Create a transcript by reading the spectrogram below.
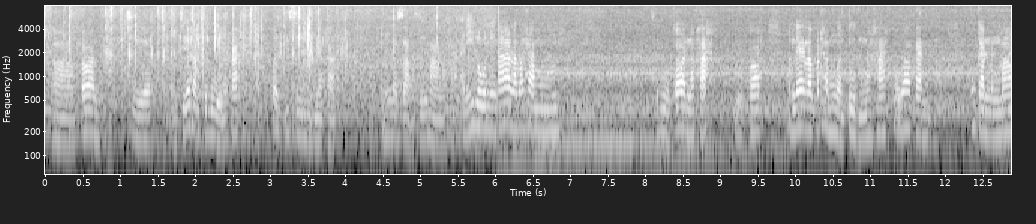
า ก้อนเชื้อเชื้อทำสบู่นะคะก้อนกิซีลินนะคะอันนี้เราสั่งซื้อมานะคะ อันนี้โลนึงถ้าเรามาทำสบู่ก้อนนะคะสบู่ก้อนตอนแรกเราก็ทำเหมือนตุ่นนะคะ เพราะว่ากันป้องกันมันไหม้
